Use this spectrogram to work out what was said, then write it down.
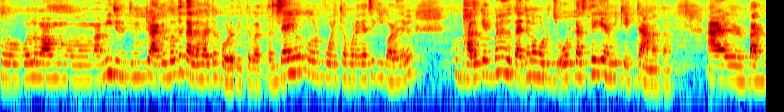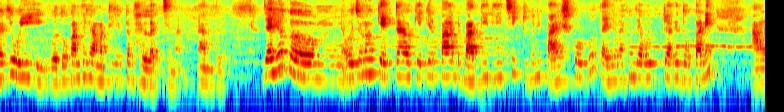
তো বলল মামি যদি তুমি একটু আগে বলতে তাহলে হয়তো করে দিতে পারতাম। যাই হোক ওর পরীক্ষা পড়ে গেছে কি করা যাবে? খুব ভালো কেক বানায় তো, তাই জন্য ওর ওর কাছ থেকে আমি কেকটা আনাতাম। আর বাদ বাকি ওই দোকান থেকে আমার ঠিক একটা ভালো লাগছে না আনতে। যাই হোক ওই জন্য কেকটা, কেকের পার্ট বাদ দিয়ে দিয়েছি, একটুখানি পায়েস করব, তাই জন্য এখন যাব একটু আগে দোকানে। আর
